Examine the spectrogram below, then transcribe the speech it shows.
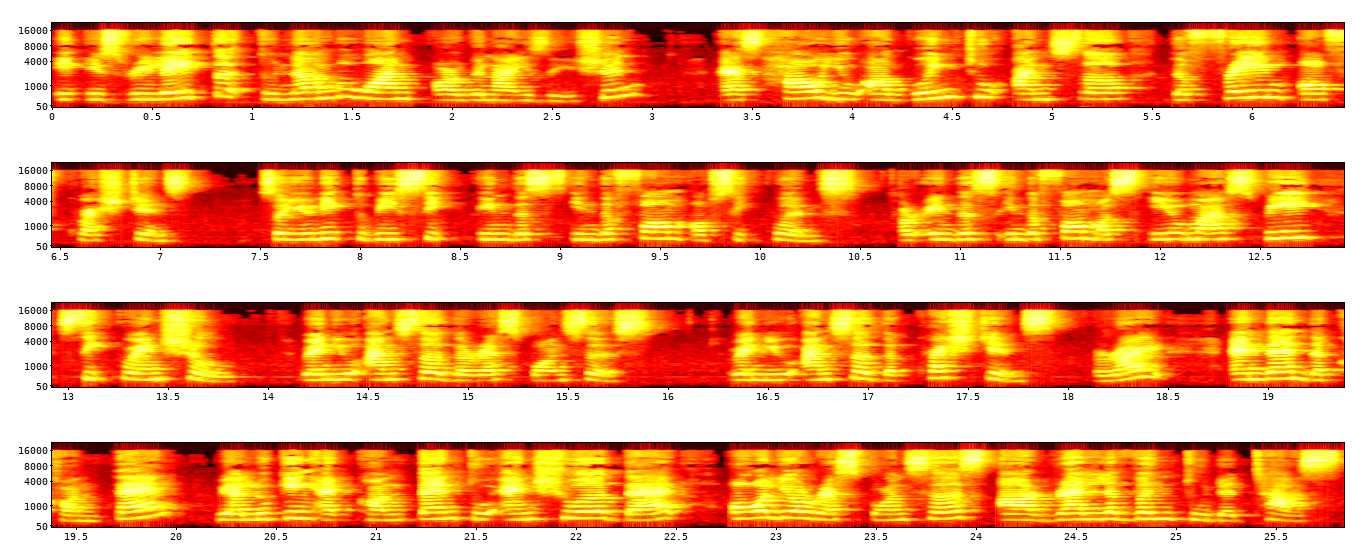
it is related to number one, organization, as how you are going to answer the frame of questions. So you need to be in this in the form of sequence or in this in the form of you must be sequential when you answer the responses, when you answer the questions, all right? And then the content, we are looking at content to ensure that all your responses are relevant to the task.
